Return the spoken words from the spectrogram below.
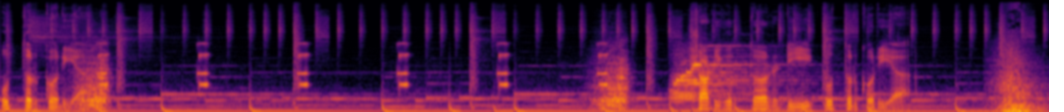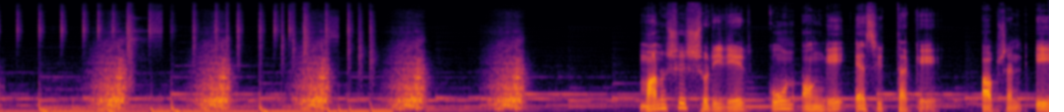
উত্তর কোরিয়া? সঠিক উত্তর ডি, উত্তর কোরিয়া। মানুষের শরীরের কোন অঙ্গে অ্যাসিড থাকে? অপশান এ,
